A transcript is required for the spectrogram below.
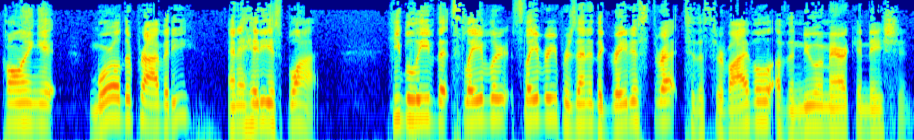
calling it moral depravity and a hideous blot. He believed that slavery presented the greatest threat to the survival of the new American nation.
